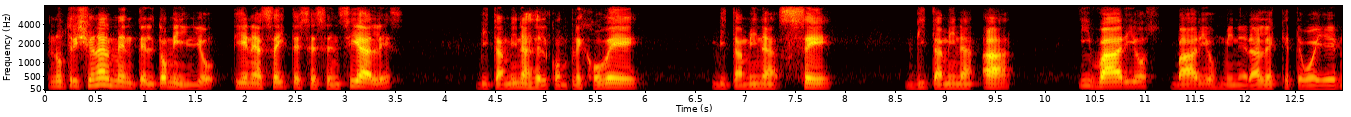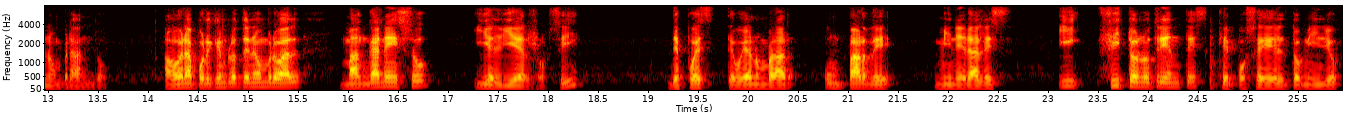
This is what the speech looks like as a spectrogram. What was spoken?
nutricionalmente el tomillo tiene aceites esenciales, vitaminas del complejo B, vitamina C, vitamina A y varios, varios minerales que te voy a ir nombrando. Ahora, por ejemplo, te nombro al manganeso y el hierro, ¿sí? Después te voy a nombrar un par de minerales y fitonutrientes que posee el tomillo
